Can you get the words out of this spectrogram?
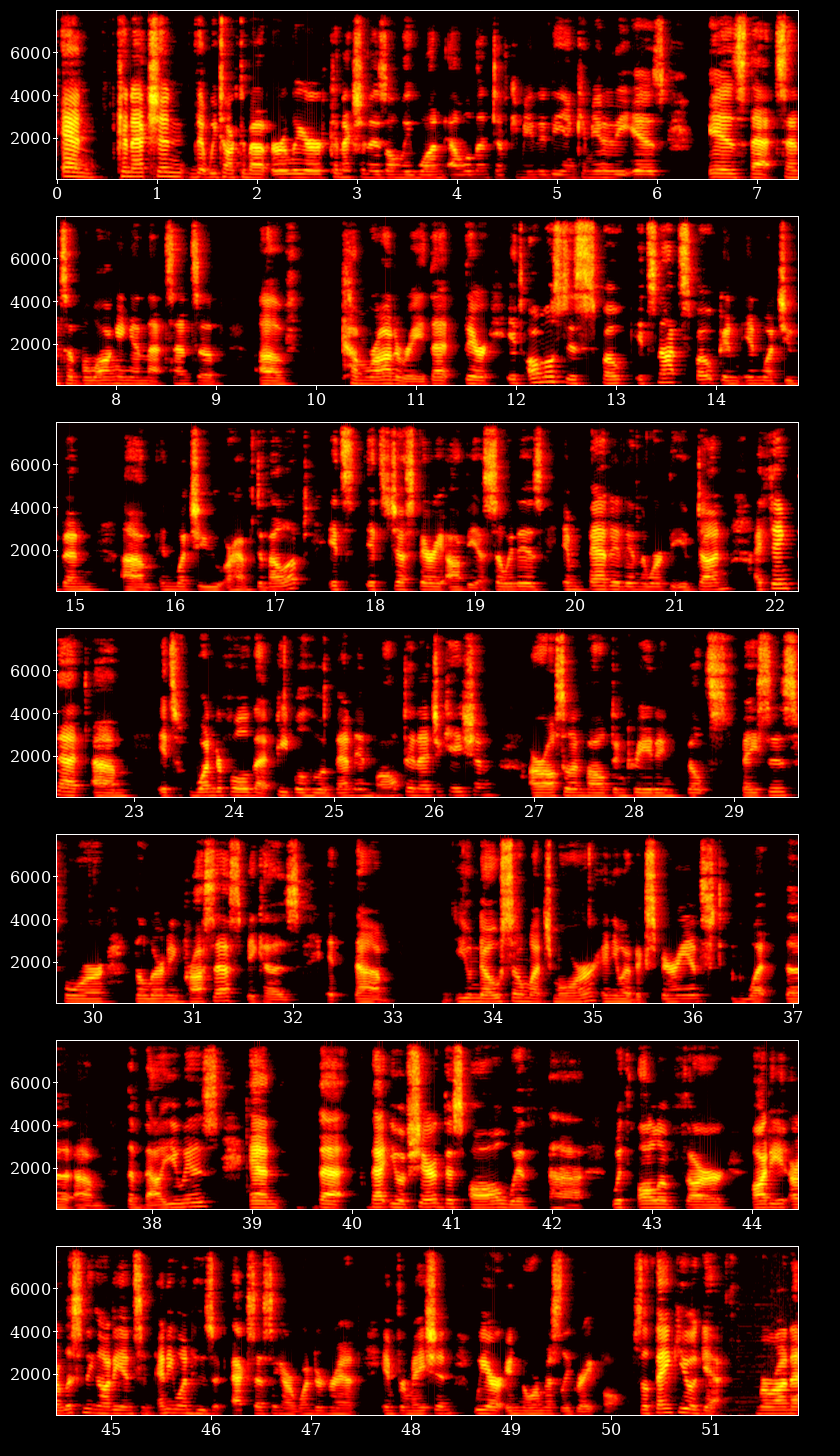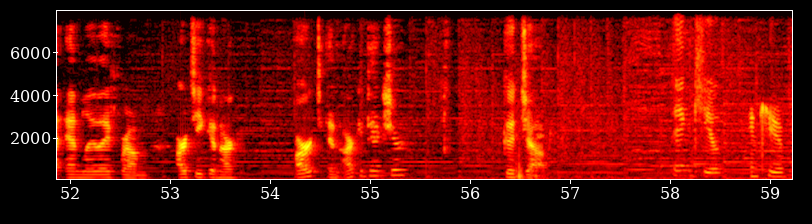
And connection that we talked about earlier, connection is only one element of community, and community is is that sense of belonging and that sense of of camaraderie that there it's almost as spoke it's not spoken in what you've been um, in what you or have developed. It's it's just very obvious. So it is embedded in the work that you've done. I think that um, it's wonderful that people who have been involved in education are also involved in creating built spaces for the learning process because it um, you know so much more and you have experienced what the um, the value is. And that that you have shared this all with uh, with all of our audience our listening audience and anyone who's accessing our wonder grant information we are enormously grateful. So thank you again marana and Lele from Artique and Ar- Art and Architecture. Good job. Thank you. Thank you.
